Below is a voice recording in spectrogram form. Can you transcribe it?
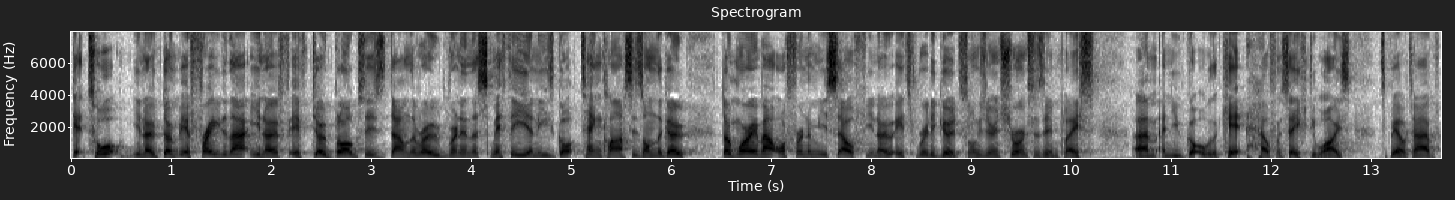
get taught. You know, don't be afraid of that. You know, if, if Joe Bloggs is down the road running the smithy and he's got 10 classes on the go, don't worry about offering them yourself. You know, it's really good. As long as your insurance is in place um, and you've got all the kit, health and safety wise, to be able to have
